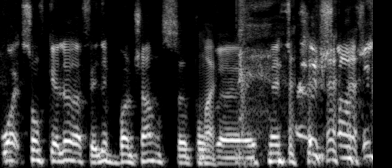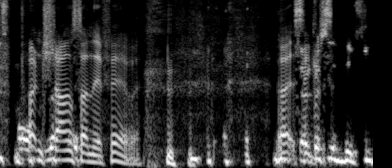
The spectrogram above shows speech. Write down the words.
Oui, sauf que là, Philippe, bonne chance pour euh, changer ce Bonne chance, en effet. Ouais. c'est le défi.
